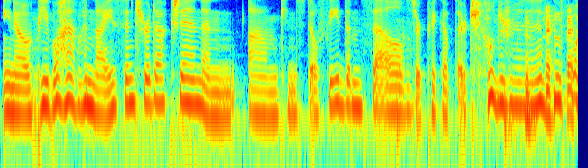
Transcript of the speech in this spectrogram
you know, people have a nice introduction and um, can still feed themselves or pick up their children or,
